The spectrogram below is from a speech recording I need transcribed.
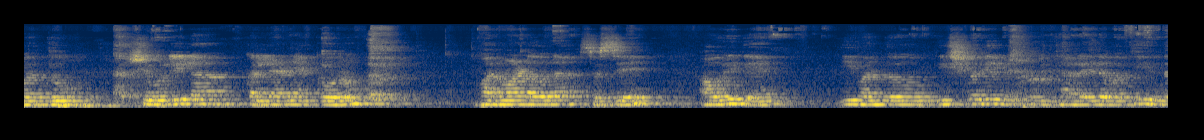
ಇವತ್ತು ಶಿವಲೀಲಾ ಕಲ್ಯಾಣಿ ಅಕ್ಕವರು ಹೊನವಾಡವರ ಸೊಸೆ. ಅವರಿಗೆ ಈ ಒಂದು ಈಶ್ವರೀಯ ವಿಶ್ವವಿದ್ಯಾಲಯದ ವತಿಯಿಂದ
